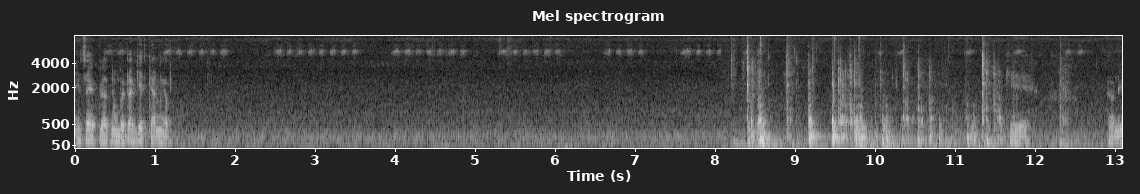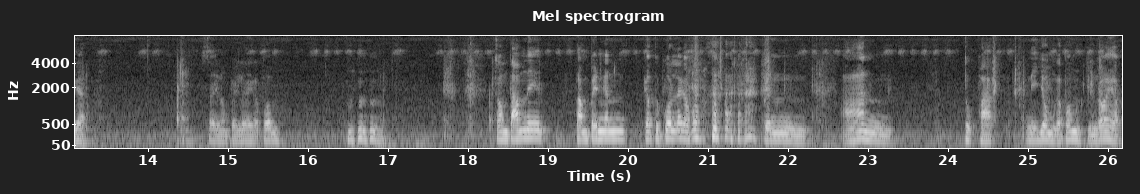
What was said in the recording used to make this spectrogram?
นี้ใส่เปลือกลงไปตะเกียดกันครับโอเคตอนนี้ใส่ลงไปเลยครับผมจอมตำนี่ตำเป็นกันกับทุกคนแล้วครับผม เป็นอาหารตุกผักนิยมครับผมกินร้อยครับ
